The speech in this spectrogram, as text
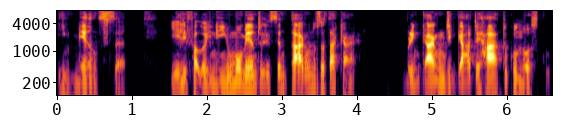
imensa. E ele falou: em nenhum momento eles tentaram nos atacar brincaram de gato e rato conosco.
